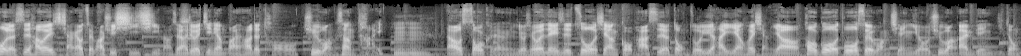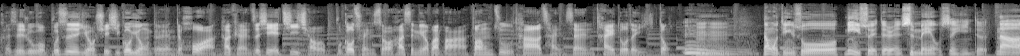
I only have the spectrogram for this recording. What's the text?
或者是他会想要嘴巴去吸气嘛，所以他就会尽量把他的头去往上抬，嗯哼，然后手可能有些会类似做像狗爬式的动作，因为他一样会想要透过波水往前游去往岸边移动。可是如果不是有学习过游泳的人的话，他可能这些技巧不够纯熟，他是没有办法帮助他产生太多的移动，嗯。那我听说溺水的人是没有声音的。那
